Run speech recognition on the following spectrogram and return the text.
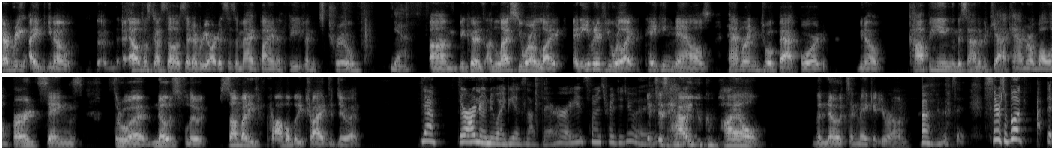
Every, I, you know, Elvis Costello said every artist is a magpie and a thief, and it's true. yeah. Um, because unless you are like, and even if you were like taking nails, hammering into a backboard, you know, copying the sound of a jackhammer while a bird sings through a nose flute, somebody's probably tried to do it. Yeah. There are no new ideas out there, right? Somebody's tried to do it. It's just how you compile the notes and make it your own. Oh, that's it. So there's a book. Uh,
